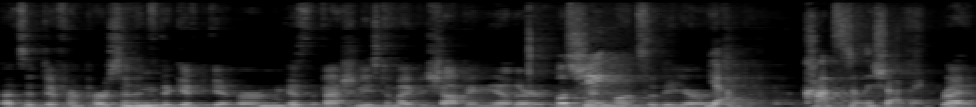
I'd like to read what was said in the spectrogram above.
that's a different person. Mm-hmm. It's the gift giver mm-hmm. because the fashionista might be shopping the other well, she, 10 months of the year. Yeah. Constantly shopping. Right.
